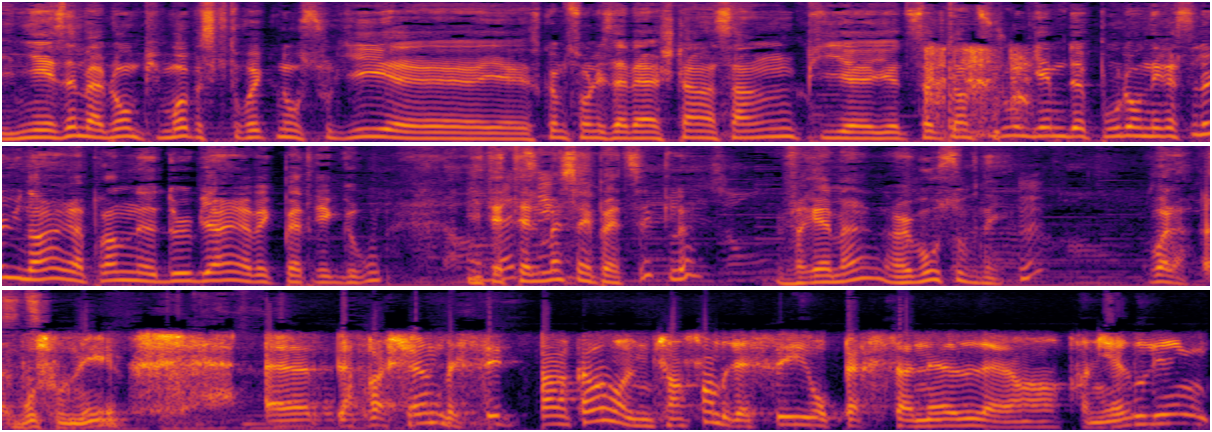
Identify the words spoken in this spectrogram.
il niaisait ma blonde puis moi parce qu'il trouvait que nos souliers, euh, c'est comme si on les avait achetés ensemble. Puis il a dit ça le toujours une game de poule? On est resté là une heure à prendre deux bières avec Patrick Gros. Il était tellement sympathique là, vraiment, un beau souvenir. Hmm? Voilà. Un beau souvenir. Euh, la prochaine, ben, c'est encore une chanson adressée au personnel euh, en première ligne.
